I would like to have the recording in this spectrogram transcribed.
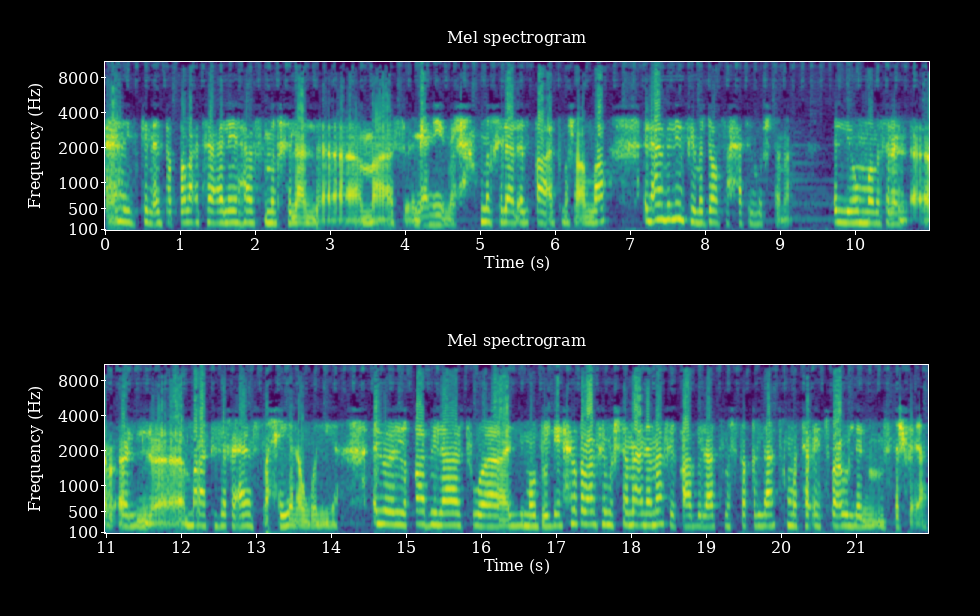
يمكن أنت اطلعت عليها من خلال آه، ما يعني من خلال إلقائك ما شاء الله العاملين في مجال صحة المجتمع. اللي هم مثلا مراكز الرعاية الصحية الأولية القابلات واللي موجودين. إحنا طبعا في مجتمعنا ما في قابلات مستقلات هم يتبعون للمستشفيات.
